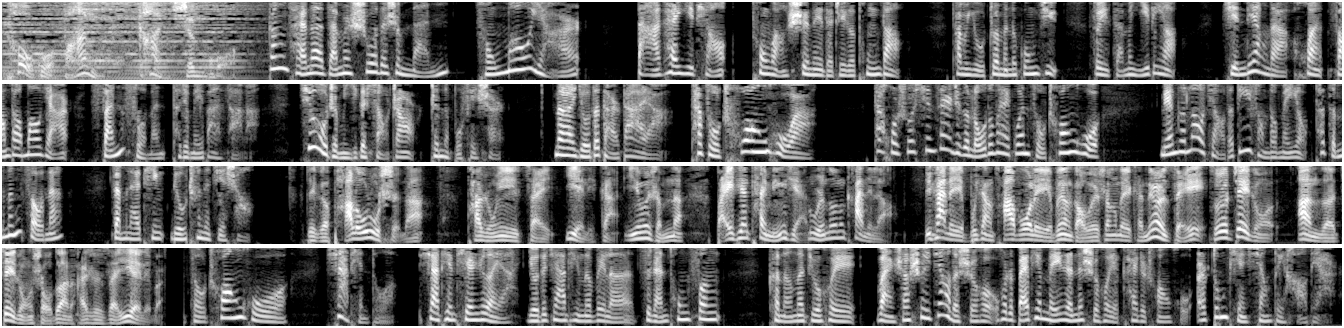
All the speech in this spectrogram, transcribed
透过法理看生活。刚才呢，咱们说的是门，从猫眼儿打开一条通往室内的这个通道，他们有专门的工具，所以咱们一定要尽量的换防盗猫眼儿，反锁门它就没办法了。就这么一个小招儿，真的不费事儿。那有的胆儿大呀，他走窗户啊。大伙儿说，现在这个楼的外观走窗户，连个落脚的地方都没有，他怎么能走呢？咱们来听刘春的介绍。这个爬楼入室的，他容易在夜里干，因为什么呢？白天太明显，路人都能看见了。一看这也不像擦玻璃，也不像搞卫生的，肯定是贼。所以这种案子、这种手段呢，还是在夜里边。走窗户，夏天多，夏天天热呀，有的家庭呢为了自然通风，可能呢就会晚上睡觉的时候或者白天没人的时候也开着窗户，而冬天相对好点儿。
